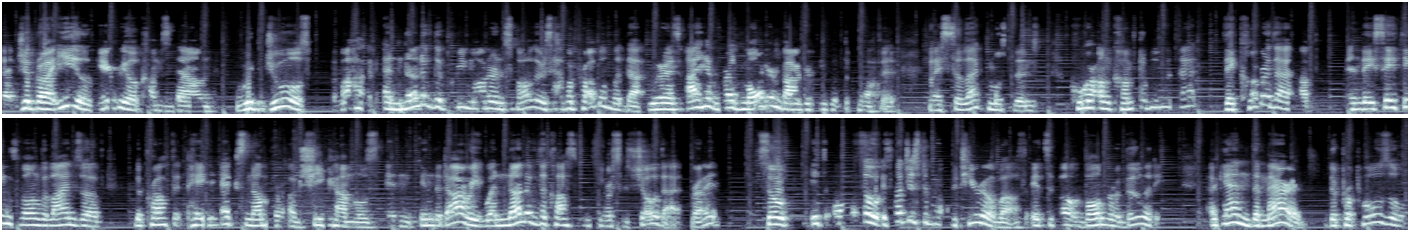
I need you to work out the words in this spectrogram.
that Jibra'il, Gabriel, comes down with jewels the mahar. And none of the pre modern scholars have a problem with that. Whereas I have read modern biographies of the Prophet by select Muslims who are uncomfortable with that. They cover that up and they say things along the lines of, the Prophet paid X number of she camels in, in the dowry when none of the classical sources show that, right? So it's also it's not just about material wealth, it's about vulnerability. Again, the marriage, the proposal,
